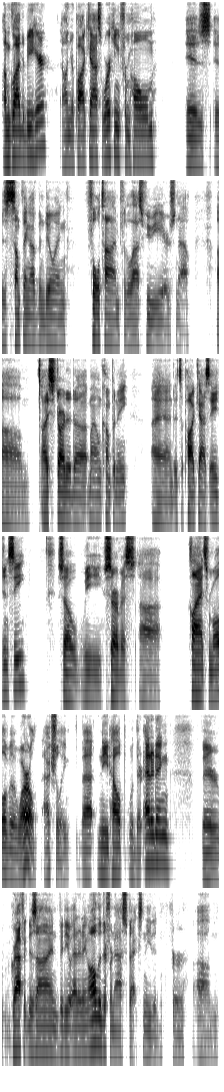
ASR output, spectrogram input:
I'm glad to be here on your podcast. Working from home is is something I've been doing full time for the last few years now. Um, I started uh, my own company, and it's a podcast agency. So we service uh, clients from all over the world, actually, that need help with their editing, their graphic design, video editing, all the different aspects needed for um,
